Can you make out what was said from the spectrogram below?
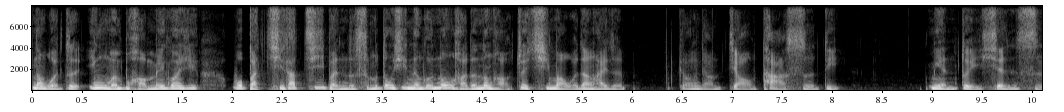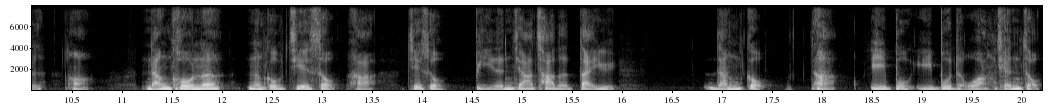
那我这英文不好没关系，我把其他基本的什么东西能够弄好的弄好，最起码我让孩子刚刚讲脚踏实地，面对现实啊。然后呢，能够接受啊，接受比人家差的待遇，能够啊一步一步的往前走，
